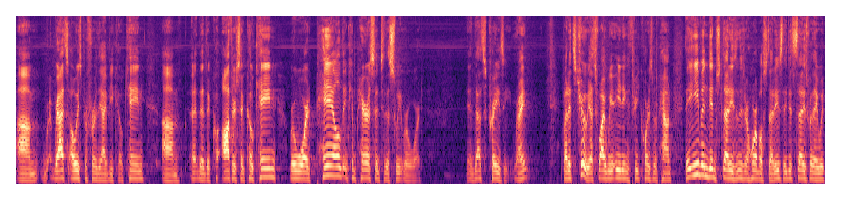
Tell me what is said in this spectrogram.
Um, rats always prefer the IV cocaine. Um, uh, the, the author said cocaine reward paled in comparison to the sweet reward. And that's crazy, right? But it's true. That's why we're eating three quarters of a pound. They even did studies, and these are horrible studies. They did studies where they would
